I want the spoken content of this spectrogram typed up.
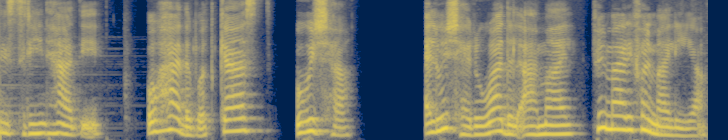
أنا نسرين هادي وهذا بودكاست وجهة. الوجهة رواد الأعمال في المعرفة المالية.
